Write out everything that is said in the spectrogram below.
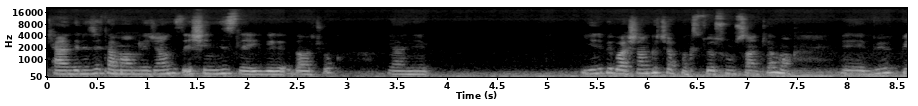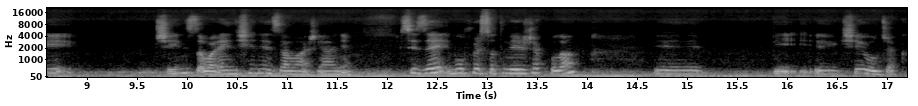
Kendinizi tamamlayacağınız eşinizle ilgili daha çok. Yani yeni bir başlangıç yapmak istiyorsunuz sanki ama büyük bir şeyiniz de var, endişeniz de var yani. Size bu fırsatı verecek olan bir şey olacak.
